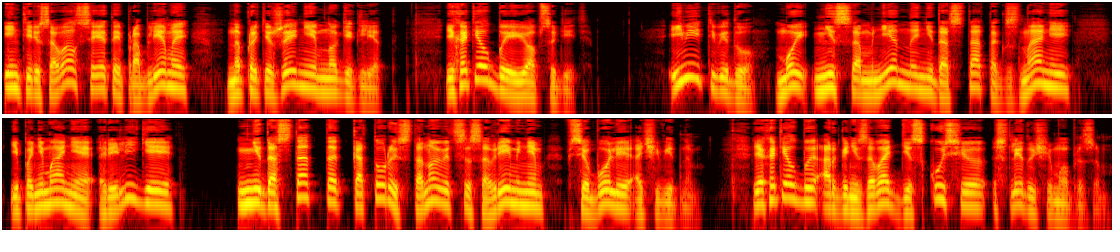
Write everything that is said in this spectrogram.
интересовался этой проблемой на протяжении многих лет и хотел бы ее обсудить. Имейте в виду, мой несомненный недостаток знаний и понимания религии, недостаток, который становится со временем все более очевидным. Я хотел бы организовать дискуссию следующим образом.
